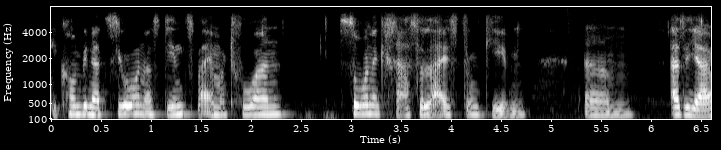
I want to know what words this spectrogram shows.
die Kombination aus den zwei Motoren so eine krasse Leistung geben. Ähm, also ja,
